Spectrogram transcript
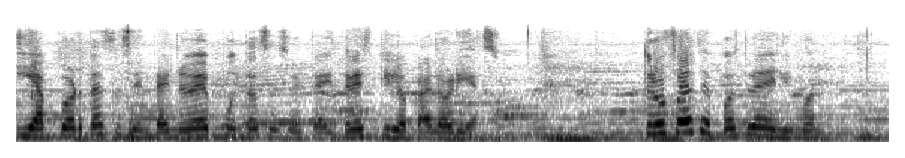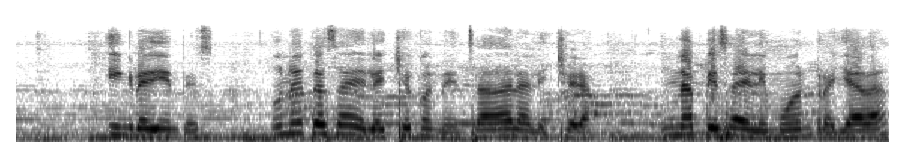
y aporta 69.63 kilocalorías. Trufas de postre de limón. Ingredientes. Una taza de leche condensada a la lechera, una pieza de limón rallada,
